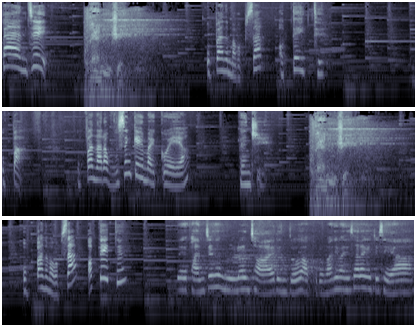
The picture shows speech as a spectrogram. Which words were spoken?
반지! 벤지. 오빠는 마법사? 업데이트. 오빠, 오빠 나랑 무슨 게임 할 거예요? 벤지. 벤지. 오빠는 마법사? 업데이트. 네, 반지는 물론 저 아이린도 앞으로 많이 많이 사랑해주세요.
